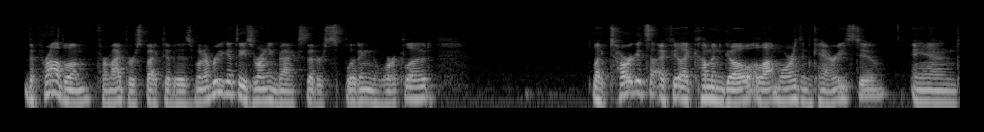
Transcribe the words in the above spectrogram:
the problem, from my perspective, is whenever you get these running backs that are splitting the workload, like targets, I feel like come and go a lot more than carries do. And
